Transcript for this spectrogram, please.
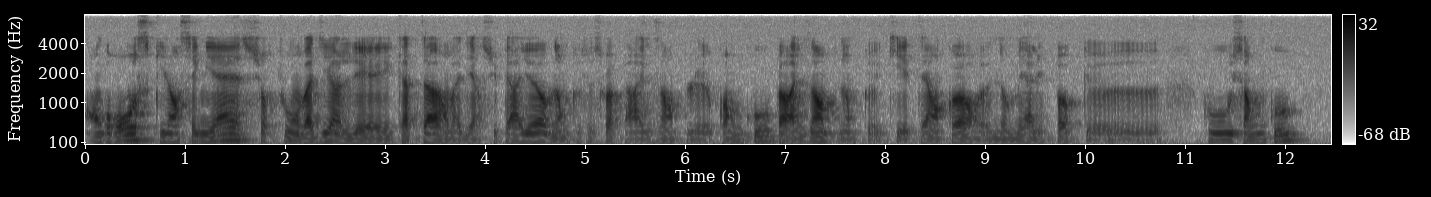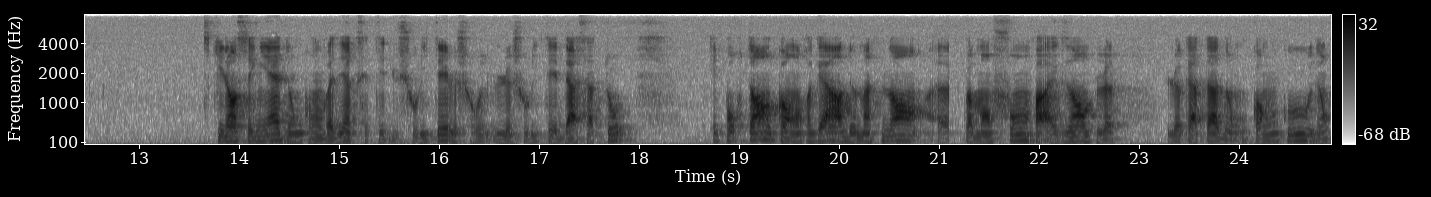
en gros, ce qu'il enseignait, surtout on va dire les katas, on va dire supérieurs, donc que ce soit par exemple Kanku par exemple, euh, qui était encore euh, nommé à l'époque euh, Kusanku. Ce qu'il enseignait, donc on va dire que c'était du shurite, le, le d'Asato. Et pourtant, quand on regarde maintenant comme en fond par exemple le kata donc Konku, donc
